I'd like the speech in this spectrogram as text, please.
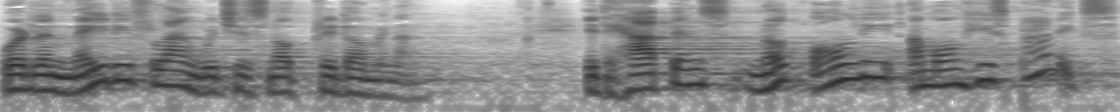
where the native language is not predominant. It happens not only among Hispanics,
